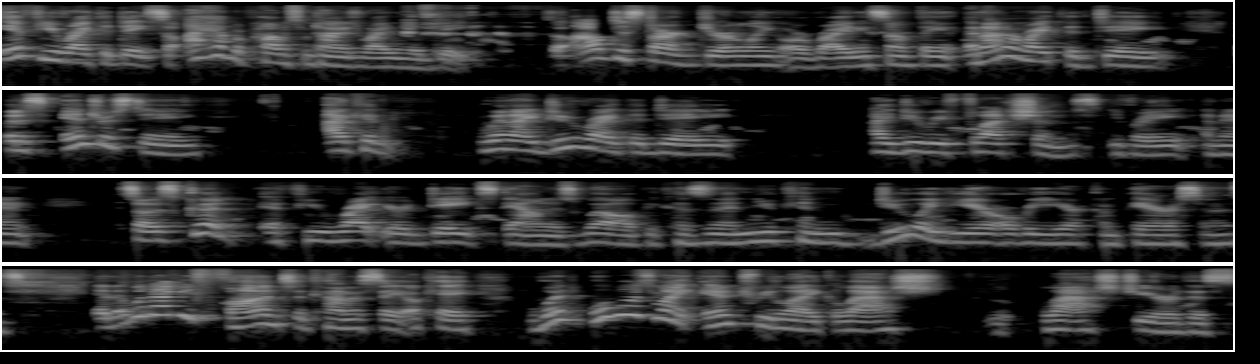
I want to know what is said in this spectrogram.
If you write the date. So I have a problem sometimes writing the date. so I'll just start journaling or writing something and I don't write the date, but it's interesting. I can, when I do write the date, I do reflections, right? And I, so it's good if you write your dates down as well, because then you can do a year over year comparisons. And it would that be fun to kind of say, okay, what what was my entry like last last year this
